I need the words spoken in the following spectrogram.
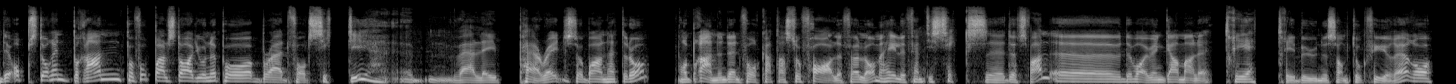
Det oppstår en brann på fotballstadionet på Bradford City, eh, Valley Parade, som banen heter da. Og Brannen den får katastrofale følger, med hele 56 eh, dødsfall. Eh, Det var jo en gammel tretribune som tok fyr her. og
